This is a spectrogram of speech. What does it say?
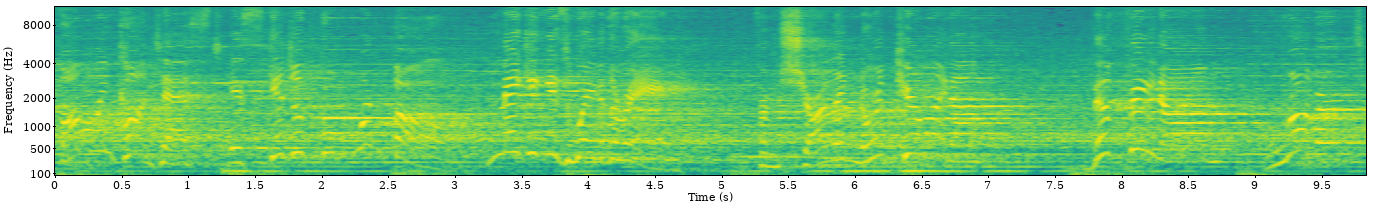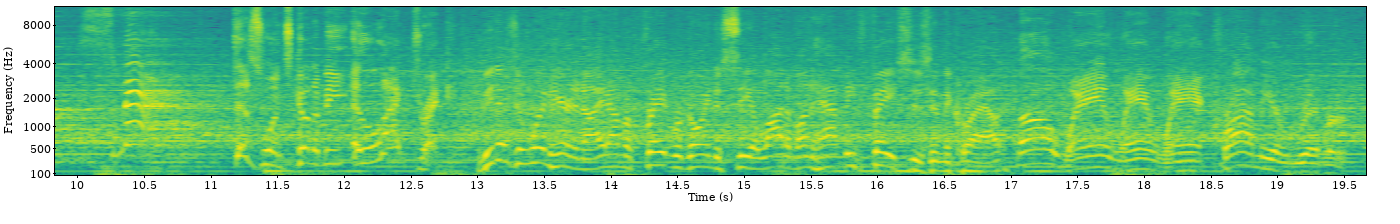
following contest is scheduled for one fall, making his way to the ring. From Charlotte, North Carolina, the Phenom, Robert Smith. This one's going to be electric. If he doesn't win here tonight, I'm afraid we're going to see a lot of unhappy faces in the crowd. Oh, wah, wah, wah, Cry me a river.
